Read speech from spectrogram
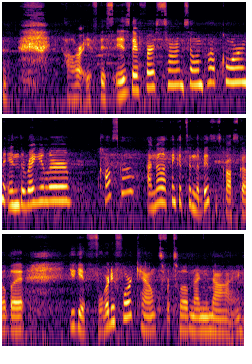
or if this is their first time selling popcorn in the regular Costco. I know I think it's in the business Costco, but you get 44 counts for $12.99.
